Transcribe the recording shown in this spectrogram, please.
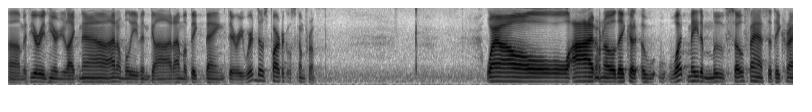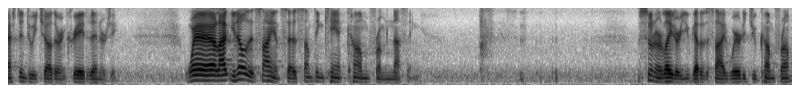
Um, if you're in here and you're like, nah, I don't believe in God, I'm a Big Bang Theory, where'd those particles come from? Well, I don't know. They could. Uh, what made them move so fast that they crashed into each other and created energy? Well, I, you know that science says something can't come from nothing. Sooner or later, you've got to decide where did you come from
